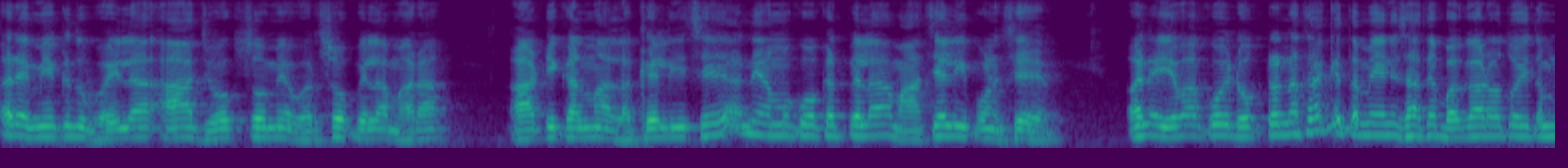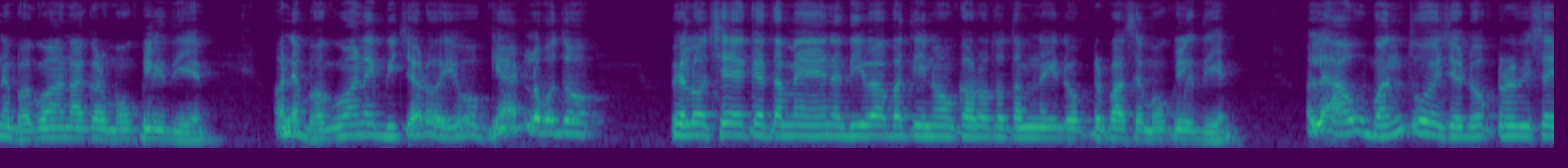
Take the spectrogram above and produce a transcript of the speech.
અરે મેં કીધું, ભૈલા, આ જોક્સો મેં વર્ષો પહેલાં મારા આર્ટિકલમાં લખેલી છે અને અમુક વખત પહેલાં વાંચેલી પણ છે. અને એવા કોઈ ડૉક્ટર નથા કે તમે એની સાથે બગાડો તો એ તમને ભગવાન આગળ મોકલી દે. અને ભગવાને બિચારો એવો ક્યાં એટલો બધો પેલો છે કે તમે એને દીવાબત્તી ન કરો તો તમને એ ડૉક્ટર પાસે મોકલી દે. એટલે આવું બનતું હોય છે ડૉક્ટર વિષય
